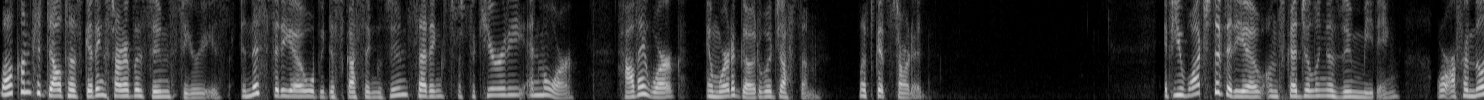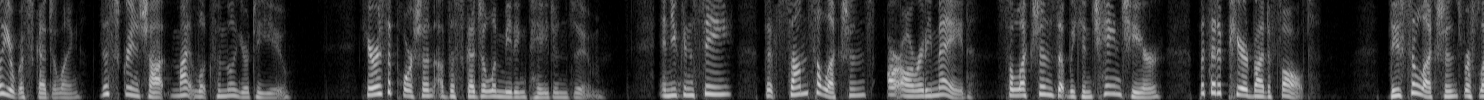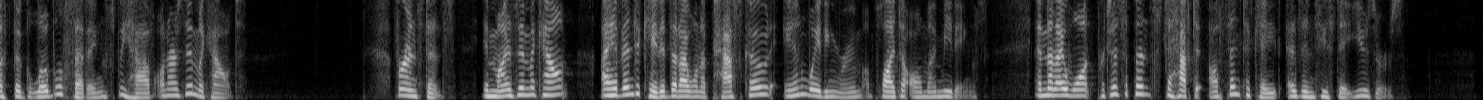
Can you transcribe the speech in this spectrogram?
Welcome to Delta's Getting Started with Zoom series. In this video, we'll be discussing Zoom settings for security and more, how they work, and where to go to adjust them. Let's get started. If you watch the video on scheduling a Zoom meeting or are familiar with scheduling, this screenshot might look familiar to you. Here is a portion of the Schedule a Meeting page in Zoom, and you can see that some selections are already made, selections that we can change here, but that appeared by default. These selections reflect the global settings we have on our Zoom account. For instance, in my Zoom account, I have indicated that I want a passcode and waiting room applied to all my meetings, and that I want participants to have to authenticate as NC State users.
